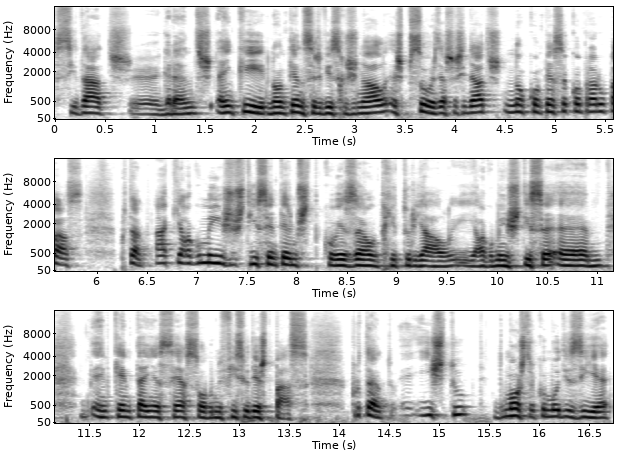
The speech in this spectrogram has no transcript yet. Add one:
cidades uh, grandes, em que, não tendo serviço regional, as pessoas destas cidades não compensa comprar o passe. Portanto, há aqui alguma injustiça em termos de coesão territorial e alguma injustiça uh, em quem tem acesso ao benefício deste passe. Portanto, isto demonstra, como eu dizia,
